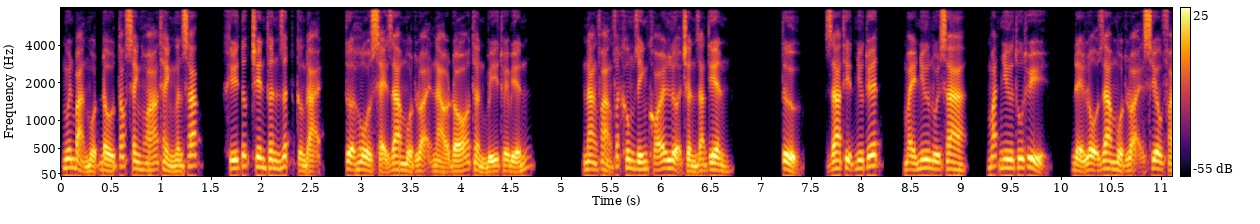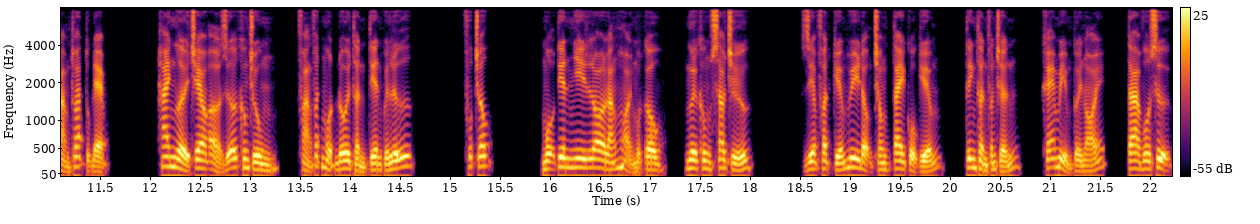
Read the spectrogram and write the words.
nguyên bản một đầu tóc xanh hóa thành ngân sắc khí tức trên thân rất cường đại tựa hồ xảy ra một loại nào đó thần bí thuế biến nàng phảng phất không dính khói lửa trần gian tiên tử da thịt như tuyết mày như núi xa mắt như thu thủy để lộ ra một loại siêu phàm thoát tục đẹp hai người treo ở giữa không trung phảng phất một đôi thần tiên quý lữ phút chốc mộ tiên nhi lo lắng hỏi một câu ngươi không sao chứ diệp phật kiếm huy động trong tay cổ kiếm tinh thần phân chấn khẽ mỉm cười nói ta vô sự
